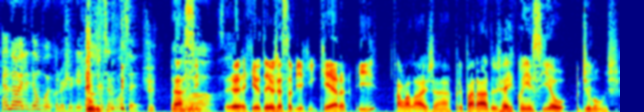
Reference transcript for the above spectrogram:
É, não, ele deu um boi quando eu cheguei, ele tava conversando com você. ah, sim. É que daí eu já sabia quem que era e tava lá já preparado, já reconhecia o de longe.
